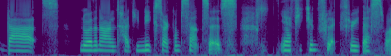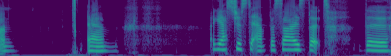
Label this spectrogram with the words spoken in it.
that Northern Ireland had unique circumstances. Yeah, if you can flick through this one. Um, I guess just to emphasise that the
